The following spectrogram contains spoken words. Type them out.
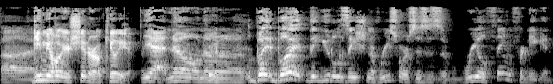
Uh, Give me all your shit or I'll kill you. yeah, no, no, no, no. but but the utilization of resources is a real thing for Negan.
